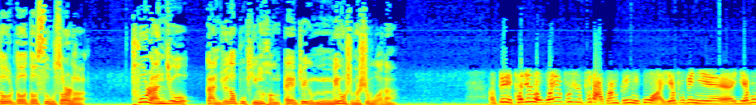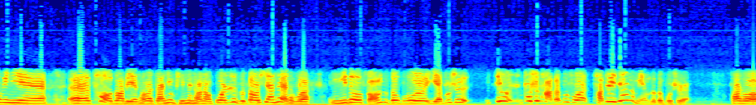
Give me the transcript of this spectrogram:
都都都四五岁了，突然就感觉到不平衡？哎，这个没有什么是我的。啊，对，他就说，我也不是不打算跟你过，也不跟你，也不跟你，呃，操作的。他说，咱就平平常常过日子。到现在，他说，你都房子都不，也不是，就不是他的，不说他对象的名字都不是，他说，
